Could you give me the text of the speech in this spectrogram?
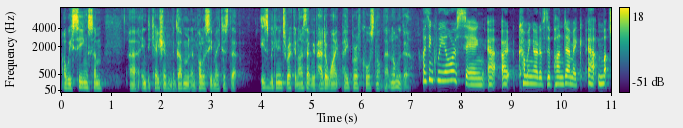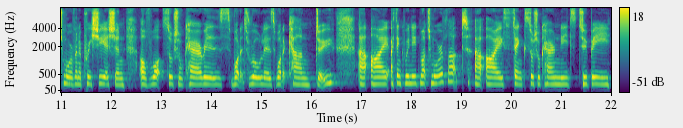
Are we seeing some uh, indication from the government and policymakers that is beginning to recognise that? We've had a white paper, of course, not that long ago. I think we are seeing, uh, uh, coming out of the pandemic, uh, much more of an appreciation of what social care is, what its role is, what it can do. Uh, I, I think we need much more of that. Uh, I think social care needs to be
